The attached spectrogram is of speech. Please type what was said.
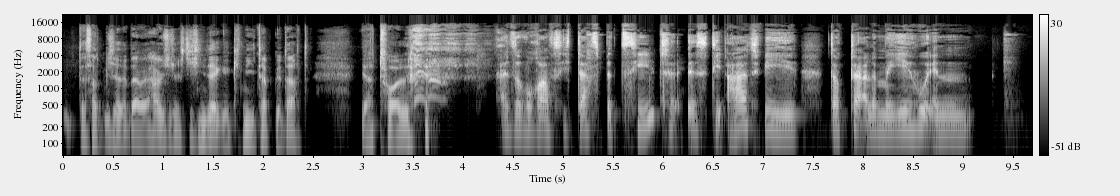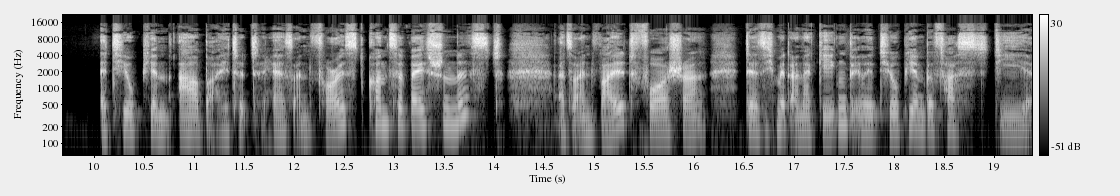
das hat mich, da habe ich richtig niedergekniet, habe gedacht, ja toll. Also worauf sich das bezieht, ist die Art, wie Dr. Alamayehu in Äthiopien arbeitet. Er ist ein Forest Conservationist, also ein Waldforscher, der sich mit einer Gegend in Äthiopien befasst, die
